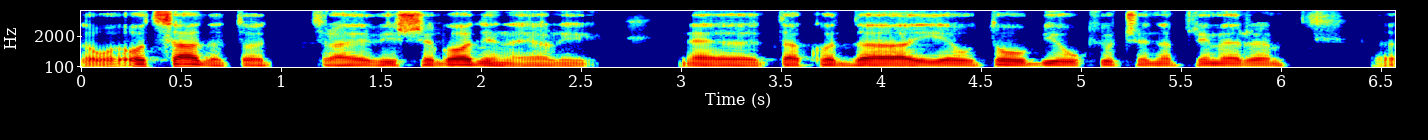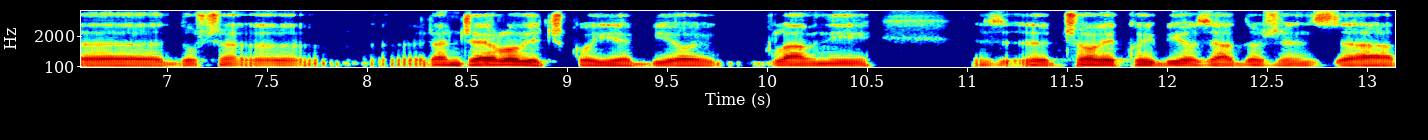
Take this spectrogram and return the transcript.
od sada, to traje više godina, ali ne, tako da je u to bio uključen, na primjer, e, Dušan e, Ranđelović, koji je bio glavni čovek koji je bio zadožen za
